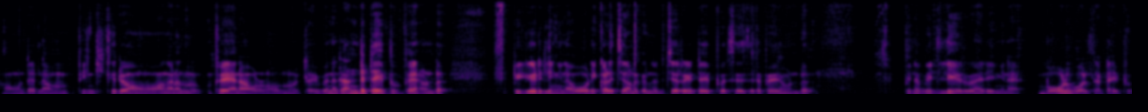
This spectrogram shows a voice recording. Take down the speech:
അതുകൊണ്ടെല്ലാം പിങ്കിക്ക് രോമോ അങ്ങനൊന്നും ഫേനോ ഒന്നുമില്ല. ഇവന് രണ്ട് ടൈപ്പ് പേനുണ്ട് സ്പീഡിൽ ഇങ്ങനെ ഓടി കളിച്ച് നടക്കുന്ന ഒരു ചെറിയ ടൈപ്പ് ഒരു സൈസിലെ പേനുണ്ട് പിന്നെ വലിയൊരു മാതിരി ഇങ്ങനെ ബോൾ പോലത്തെ ടൈപ്പ്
